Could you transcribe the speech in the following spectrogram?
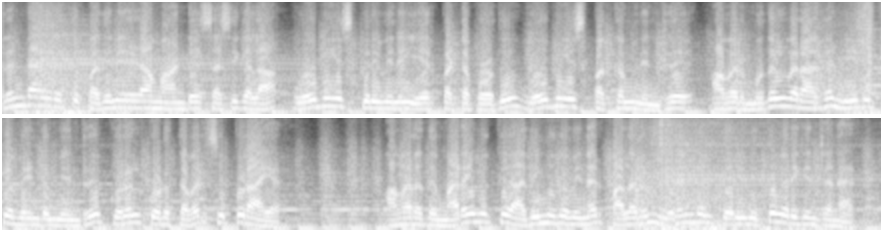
இரண்டாயிரத்து பதினேழாம் ஆண்டு சசிகலா ஓபிஎஸ் பிரிவினை ஏற்பட்ட போது ஓபிஎஸ் பக்கம் நின்று அவர் முதல்வராக நீடிக்க வேண்டும் என்று குரல் கொடுத்தவர் சுப்புராயர். அவரது மறைவுக்கு அதிமுகவினர் பலரும் இரங்கல் தெரிவித்து வருகின்றனர்.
